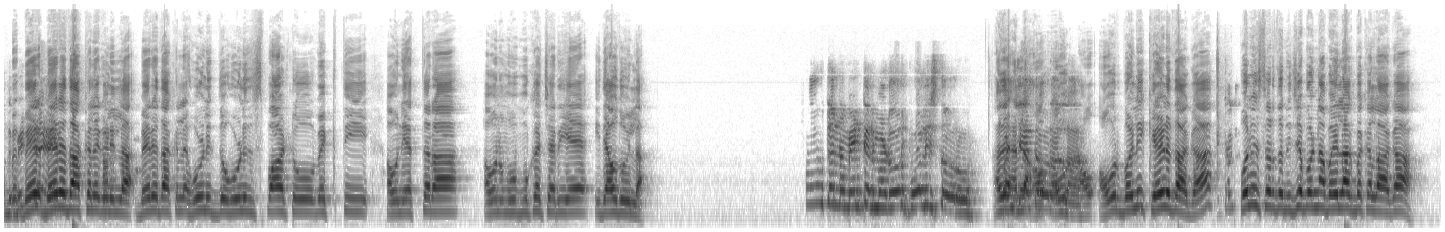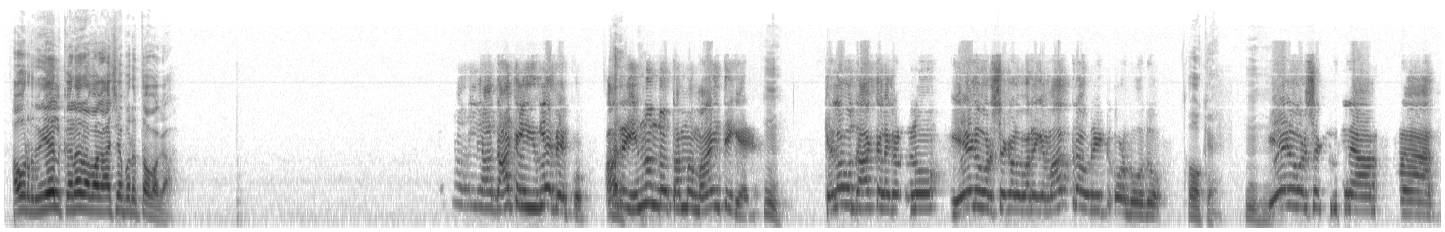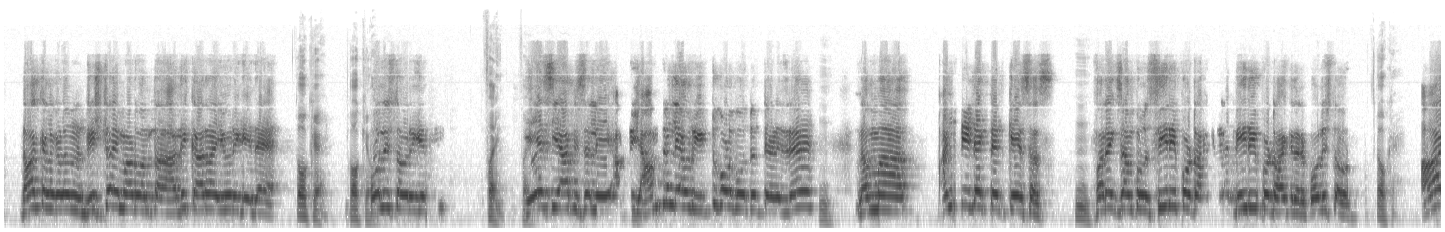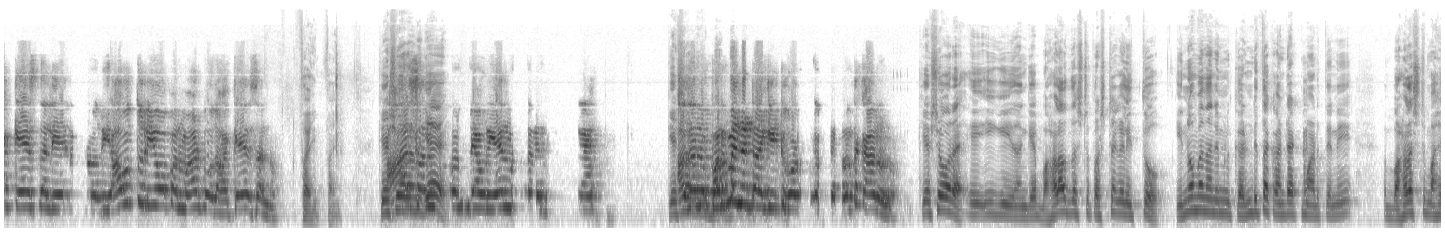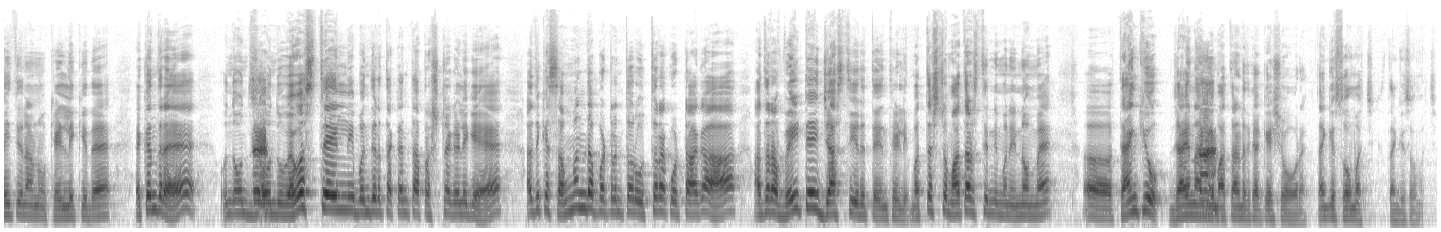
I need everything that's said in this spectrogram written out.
ಅದು ಬೇರೆ ಬೇರೆ ದಾಖಲೆಗಳಿಲ್ಲ. ಬೇರೆ ದಾಖಲೆ ಹುಳಿದ್ದು ಹುಳಿದ ಸ್ಪಾಟು ವ್ಯಕ್ತಿ ಅವನ ಎತ್ತರ ಅವನ ಮುಖಚರ್ಯೆ ಇದ್ಯಾವುದೂ ಇಲ್ಲ. ಅದನ್ನು ಮೇಂಟೈನ್ ಮಾಡುವವರು ಪೊಲೀಸ್ನವರು ಅದೇ ಅಲ್ಲ ಪಂಚಾಯತ್ ಅವರಲ್ಲ ಅವ್ರ ಬಳಿ ಕೇಳಿದಾಗ ಪೊಲೀಸರದ್ದು ನಿಜ ಬಣ್ಣ ಬಯಲಾಗ್ಬೇಕಲ್ಲ ಆಗ? ಅವ್ರ ರಿಯಲ್ ಕಲರ್ ಅವಾಗ ಆಚೆ ಬರುತ್ತೆ ಅವಾಗ? ಆ ದಾಖಲೆ ಇರಲೇಬೇಕು. ಆದ್ರೆ ಇನ್ನೊಂದು ತಮ್ಮ ಮಾಹಿತಿಗೆ ಕೆಲವು ದಾಖಲೆಗಳನ್ನು ಏಳು ವರ್ಷಗಳವರೆಗೆ ಮಾತ್ರ ಅವರು ಇಟ್ಕೊಳ್ಬಹುದು ಓಕೆ. ಏಳು ವರ್ಷಗಳ ದಾಖಲೆಗಳನ್ನು ಡಿಸ್ಟ್ರಾಯ್ ಮಾಡುವಂತ ಅಧಿಕಾರ ಇವರಿಗೆ ಇದೆ ಓಕೆ. ಓಕೆ ಪೊಲೀಸ್ ಅವರಿಗೆ ಫೈನ್ ಫೈನ್ ಎ ಸಿ ಆಫೀಸಲ್ಲಿ ಯಾವ್ದ್ರಲ್ಲಿ ಅವ್ರು ಇಟ್ಟುಕೊಳ್ಬಹುದು ಅಂತ ಹೇಳಿದ್ರೆ ನಮ್ಮ undetected cases for example C report ಹಾಕಿದ್ರೆ ಬಿ ರಿಪೋರ್ಟ್ ಹಾಕಿದ್ದಾರೆ ಪೊಲೀಸ್ ಅವರು ಓಕೆ ಆ ಕೇಸ್ನಲ್ಲಿ ಏನಾದ್ರು ಯಾವತ್ತೂ ರಿಓಪನ್ ಮಾಡಬಹುದು ಆ ಕೇಸ್ ಅನ್ನು ಫೈನ್ ಫೈನ್ ಅವ್ರು ಏನ್ ಮಾಡ್ತಾರೆ ಅದನ್ನು ಪರ್ಮನೆಂಟ್ ಆಗಿ ಇಟ್ಟುಕೊಳ್ಬೇಕು ಅಂತ ಕಾನೂನು. ಕೇಶವ್ ಅವರೇ ಈ- ಈಗ ನನಗೆ ಬಹಳದಷ್ಟು ಪ್ರಶ್ನೆಗಳಿತ್ತು. ಇನ್ನೊಮ್ಮೆ ನಾನು ನಿಮ್ಮನ್ನು ಖಂಡಿತ ಕಾಂಟ್ಯಾಕ್ಟ್ ಮಾಡ್ತೀನಿ. ಬಹಳಷ್ಟು ಮಾಹಿತಿ ನಾನು ಕೇಳಲಿಕ್ಕಿದೆ. ಯಾಕಂದರೆ ಒಂದು ಒಂದು ಒಂದು ವ್ಯವಸ್ಥೆಯಲ್ಲಿ ಬಂದಿರತಕ್ಕಂಥ ಪ್ರಶ್ನೆಗಳಿಗೆ ಅದಕ್ಕೆ ಸಂಬಂಧಪಟ್ಟಂಥವ್ರು ಉತ್ತರ ಕೊಟ್ಟಾಗ ಅದರ ವೆಯ್ಟೇಜ್ ಜಾಸ್ತಿ ಇರುತ್ತೆ ಅಂತ ಹೇಳಿ. ಮತ್ತಷ್ಟು ಮಾತಾಡ್ತೀನಿ ನಿಮ್ಮನ್ನು ಇನ್ನೊಮ್ಮೆ. ಥ್ಯಾಂಕ್ ಯು ಜಾಯ್ನ್ ಆಗಿ ಮಾತಾಡೋದಕ್ಕೆ ಕೇಶವ್ ಅವರೇ. Thank you so much thank you so much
